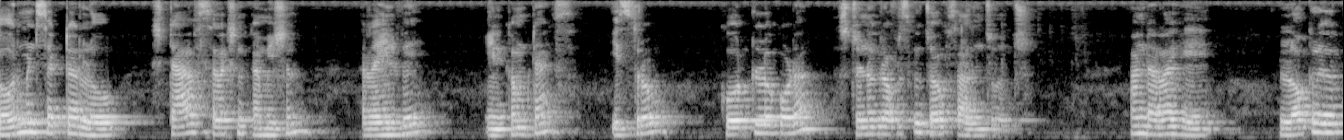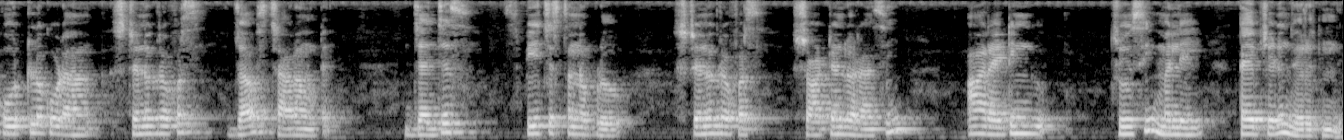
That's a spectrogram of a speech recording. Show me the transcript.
గవర్నమెంట్ సెక్టార్లో staff selection commission railway income tax ISRO కోర్టులో కూడా స్టెనోగ్రాఫర్స్కి జాబ్ సాధించవచ్చు. అండ్ అలాగే లోకల్గా కోర్టులో కూడా స్టెనోగ్రాఫర్స్ జాబ్స్ చాలా ఉంటాయి. జడ్జెస్ స్పీచ్ ఇస్తున్నప్పుడు స్టెనోగ్రాఫర్స్ షార్ట్ హ్యాండ్లో రాసి ఆ రైటింగ్ చూసి మళ్ళీ టైప్ చేయడం జరుగుతుంది.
